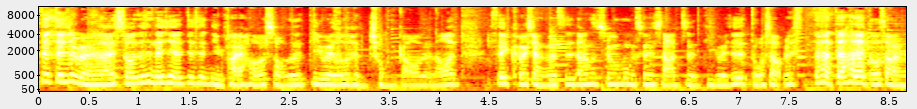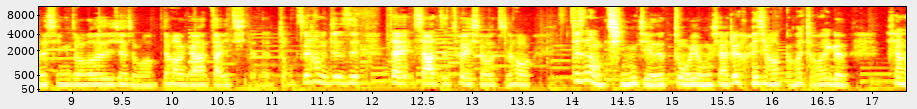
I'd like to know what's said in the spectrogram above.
对对，日本人来说，就是那些就是女排好手的地位都是很崇高的，然后所以可想而知，当初木村沙织的地位就是多少人，他在他在多少人的心中都是一些什么，就好像跟他在一起的那种，所以他们就是在沙织退休之后，就是那种情节的作用下，就很想要赶快找到一个像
